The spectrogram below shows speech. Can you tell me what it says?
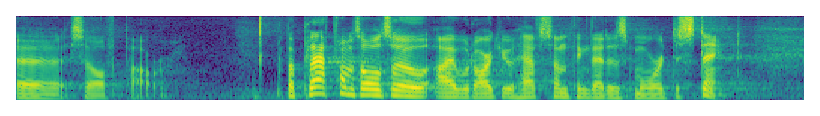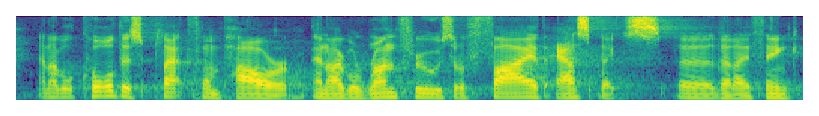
uh, soft power. But platforms also, I would argue, have something that is more distinct. And I will call this platform power, and I will run through sort of five aspects uh, that I think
